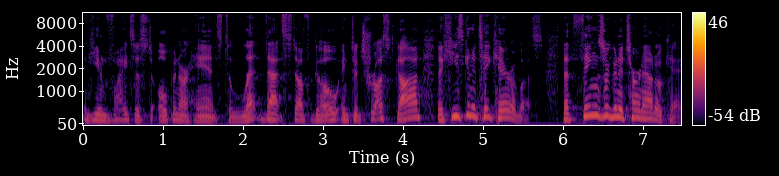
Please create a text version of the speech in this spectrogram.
And he invites us to open our hands, to let that stuff go, and to trust God that he's going to take care of us, that things are going to turn out okay.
